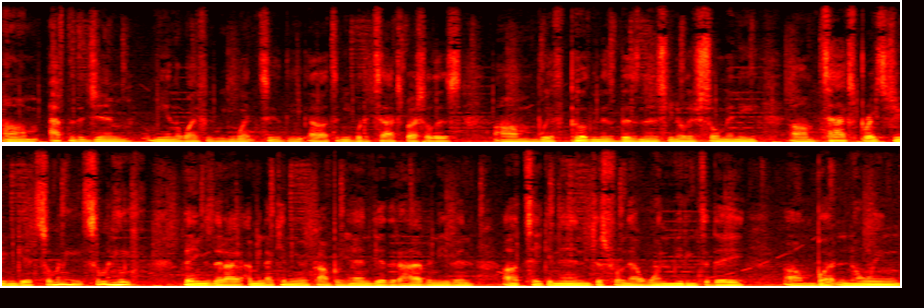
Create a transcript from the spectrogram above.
um, after the gym, me and the wife we went to the uh, to meet with a tax specialist. Um, with building this business, you know, there's so many um, tax breaks that you can get, so many so many things that I I mean I can't even comprehend yet that I haven't even uh, taken in just from that one meeting today. Um, but knowing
